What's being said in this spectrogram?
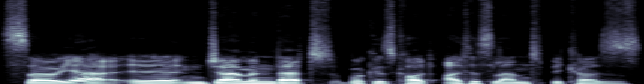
So yeah, in German that book is called Altes Land because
